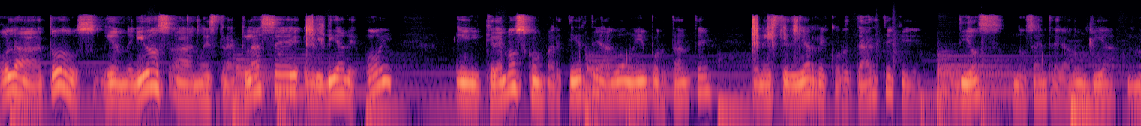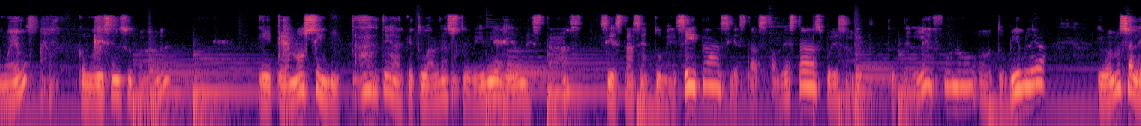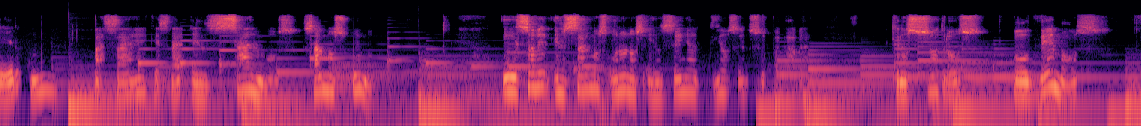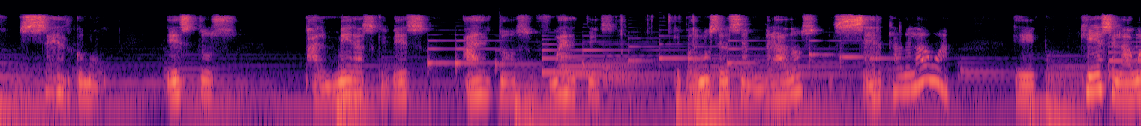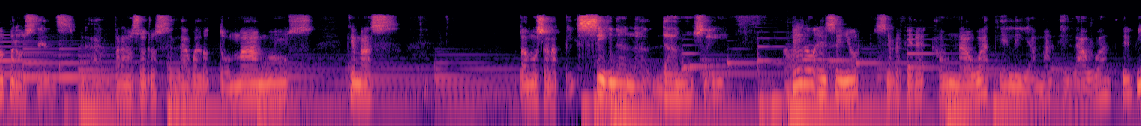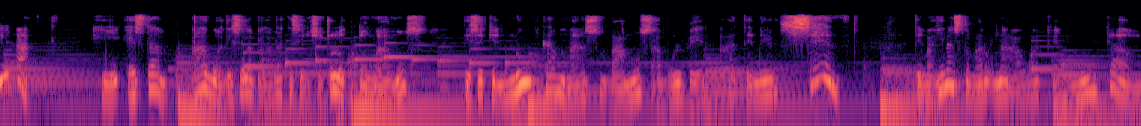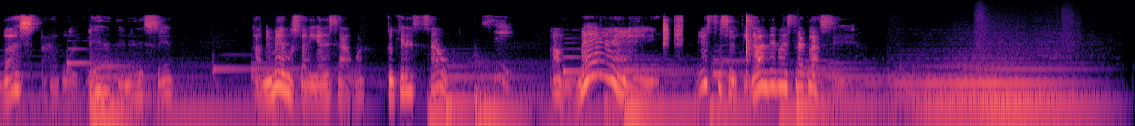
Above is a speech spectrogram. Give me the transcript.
Hola a todos, bienvenidos a nuestra clase el día de hoy y queremos compartirte algo muy importante en este día, recordarte que Dios nos ha entregado un día nuevo, como dice en su palabra, y queremos invitarte a que tú abras tu Biblia ahí donde estás. Si estás en tu mesita, si estás donde estás, puedes abrir tu teléfono o tu Biblia y vamos a leer un pasaje que está en Salmos, Salmos 1. Y saben, en Salmos 1 nos enseña Dios en su palabra que nosotros podemos ser como estos palmeras que ves altos, fuertes, que podemos ser sembrados cerca del agua. Eh, ¿Qué es el agua para ustedes? Para nosotros el agua lo tomamos. ¿Qué más? Vamos a la piscina, nadamos ahí. Pero el Señor se refiere a un agua que Él le llama el agua de vida. Y esta agua, dice la palabra, que si nosotros lo tomamos, dice que nunca más vamos a volver a tener sed. ¿Te imaginas tomar una agua que nunca vas a volver a tener sed? A mí me gustaría esa agua. ¿Tú quieres esa agua? Sí. Amén. Este es el final de nuestra clase.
